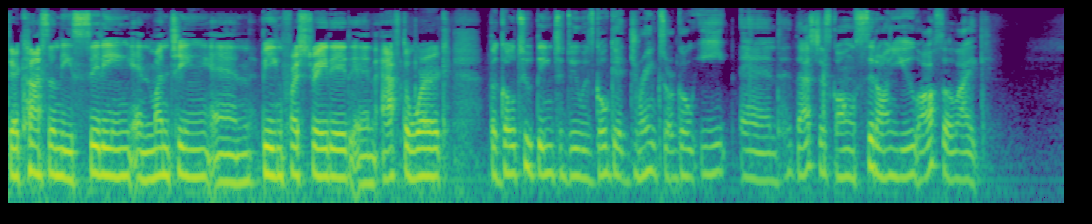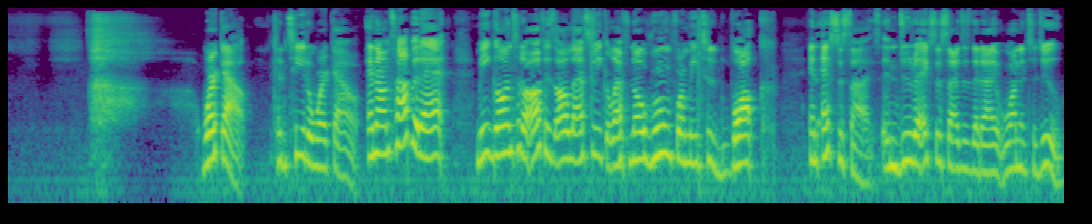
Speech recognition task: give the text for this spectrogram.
they're constantly sitting and munching and being frustrated and after work. The go-to thing to do is go get drinks or go eat and that's just going to sit on you. Also like work out continue to work out. And on top of that me going to the office all last week left no room for me to walk and exercise and do the exercises that i wanted to do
